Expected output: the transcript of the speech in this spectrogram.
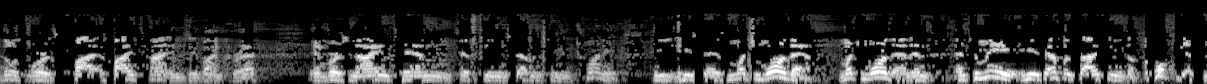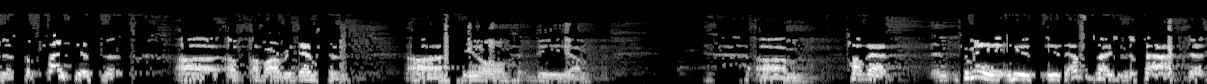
those words five, five times, if I'm correct, in verse 9, 10, 15, 17, and 20. he, he says much more than, much more than. And, and to me, he's emphasizing the copiousness, the plenteousness uh, of, of our redemption. Uh, you know, the um, um, how that, to me, he's, he's emphasizing the fact that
